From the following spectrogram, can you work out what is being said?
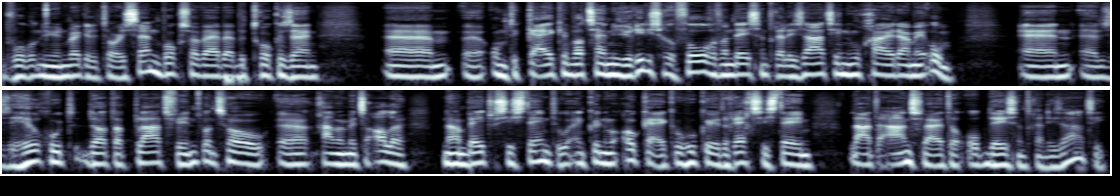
bijvoorbeeld nu een regulatory sandbox waar wij bij betrokken zijn. Um, om te kijken wat zijn de juridische gevolgen van decentralisatie en hoe ga je daarmee om. En het is heel goed dat dat plaatsvindt, want zo uh, gaan we met z'n allen naar een beter systeem toe. En kunnen we ook kijken hoe kun je het rechtssysteem laten aansluiten op decentralisatie.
